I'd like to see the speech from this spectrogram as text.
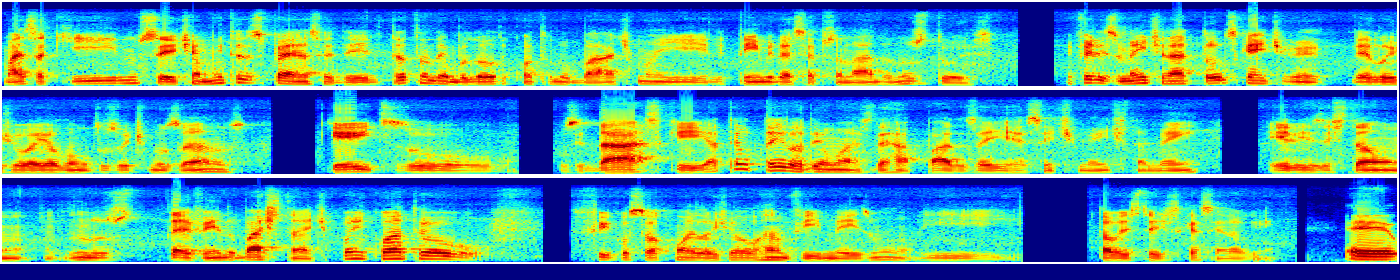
Mas aqui, não sei, tinha muitas esperanças dele, tanto no Demolidor quanto no Batman, e ele tem me decepcionado nos dois. Infelizmente, né, todos que a gente elogiou aí ao longo dos últimos anos, Gates, o, o Zidarsky, até o Taylor deu umas derrapadas aí recentemente também. Eles estão nos devendo bastante. Por enquanto eu fico só com o elogio ao Hanvi mesmo e talvez esteja esquecendo alguém. É, o,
